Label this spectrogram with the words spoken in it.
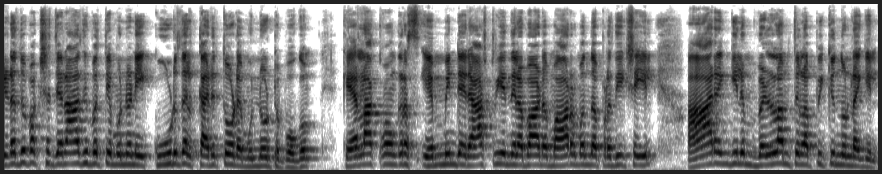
ഇടതുപക്ഷ ജനാധിപത്യ മുന്നണി കൂടുതൽ കരുത്തോടെ മുന്നോട്ടു പോകും. കേരള കോൺഗ്രസ് എമ്മിന്റെ രാഷ്ട്രീയ നിലപാട് മാറുമെന്ന പ്രതീക്ഷയിൽ ആരെങ്കിലും വെള്ളം തിളപ്പിക്കുന്നുണ്ടെങ്കിൽ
